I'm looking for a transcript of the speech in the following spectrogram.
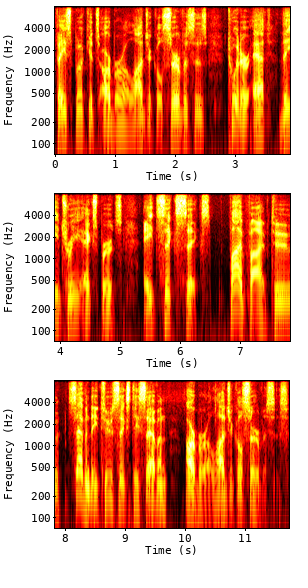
Facebook, it's Arborilogical Services. Twitter, at The Tree Experts. 866 552 7267. Arborilogical Services.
